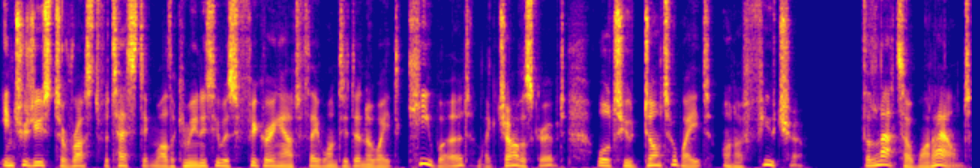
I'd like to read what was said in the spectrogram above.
introduced to Rust for testing while the community was figuring out if they wanted an await keyword, like JavaScript, or to dot await on a future. The latter won out,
